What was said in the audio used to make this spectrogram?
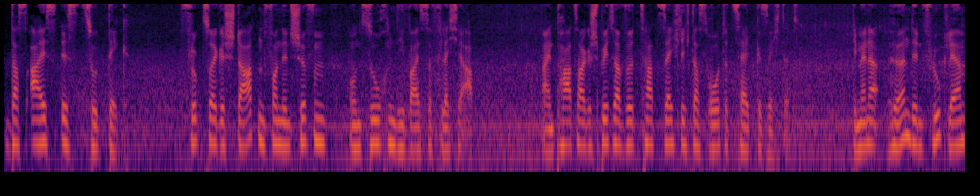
das Eis ist zu dick. Flugzeuge starten von den Schiffen und suchen die weiße Fläche ab. Ein paar Tage später wird tatsächlich das rote Zelt gesichtet. Die Männer hören den Fluglärm,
